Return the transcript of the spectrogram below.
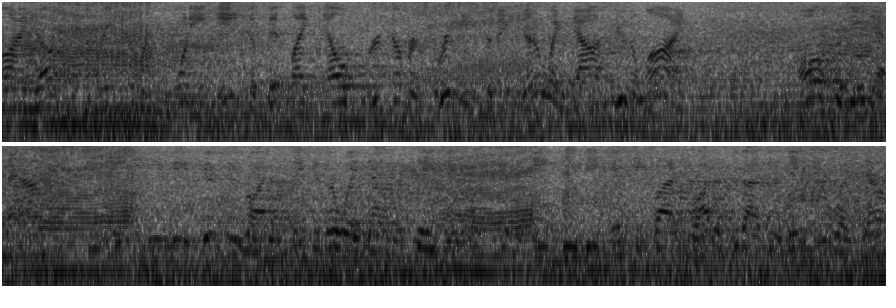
lined up. Race number 28, the Pit Bike L group number 3 needs to make their way down through the line. Also need to have the ATV 50 riders making their way down the stage. Once again, the ATV 50 class riders, you guys to make your way down.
